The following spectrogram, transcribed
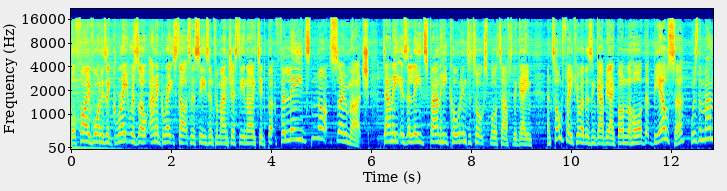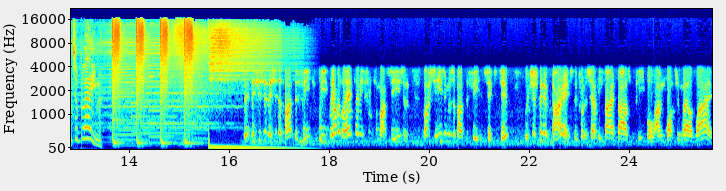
Well, 5 1 is a great result and a great start to the season for Manchester United, but for Leeds, not so much. Danny is a Leeds fan. He called into Talksport after the game and told Faker Others and Gabby Agbonlahor that Bielsa was the man to blame. This is a, this is a bad defeat. We, we haven't learned anything from last season. Last season was a bad defeat at 6 2. We've just been embarrassed in front of 75,000 people and watching live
